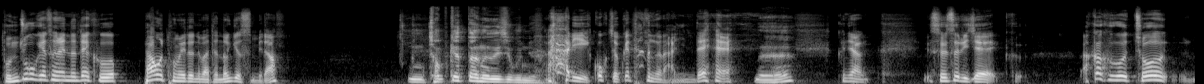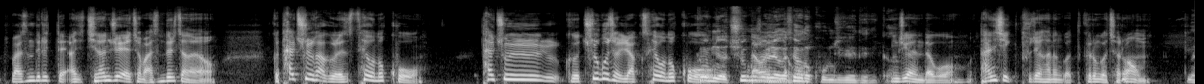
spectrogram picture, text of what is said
돈 주고 개설했는데 그 방울토메이더님한테 넘겼습니다. 음, 접겠다는 의지군요. 아니 꼭 접겠다는 건 아닌데 네. 그냥 슬슬 이제 그 아까 그거 저 말씀드릴 때 아니 지난주에 저 말씀드렸잖아요. 그 탈출 각을 세워놓고 탈출 그 출구 전략 세워놓고 그럼요. 출구 전략을. 세워놓고 움직여야 되니까. 움직여야 된다고 단식 투쟁하는 것 그런 것처럼 네.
